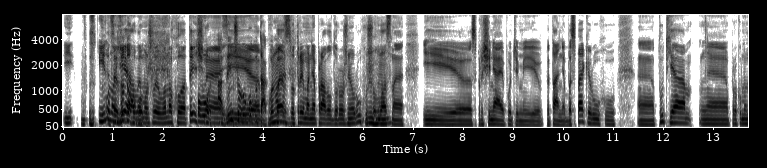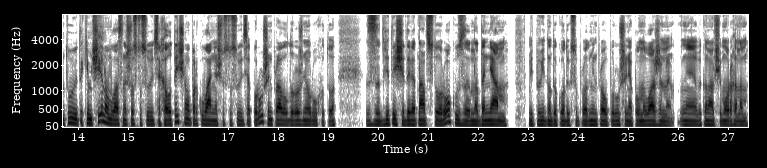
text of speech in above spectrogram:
І, і Воно це з є, одного але боку. можливо воно хаотичне. От, а з іншого і, боку, так, воно без не- дотримання правил дорожнього руху, що Мгм. власне і е, спричиняє потім і питання безпеки руху. Е, Тут я е, прокоментую таким чином, власне, що стосується хаотичного паркування, що стосується порушень правил дорожнього руху, то з 2019 року, з наданням відповідно до кодексу про адмінправопорушення повноважень е, виконавчим органам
